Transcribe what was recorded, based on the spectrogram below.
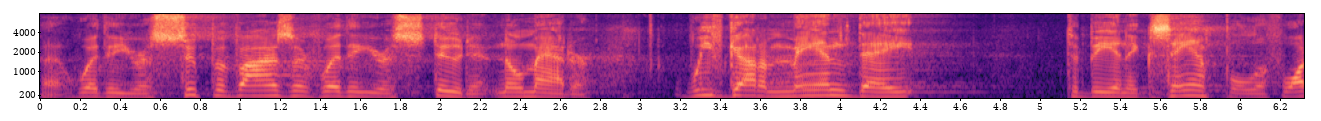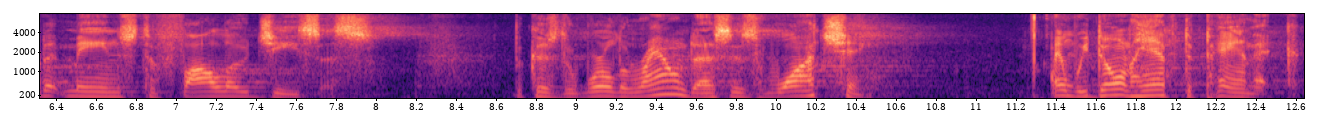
uh, whether you're a supervisor, whether you're a student, no matter. We've got a mandate to be an example of what it means to follow Jesus because the world around us is watching. And we don't have to panic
